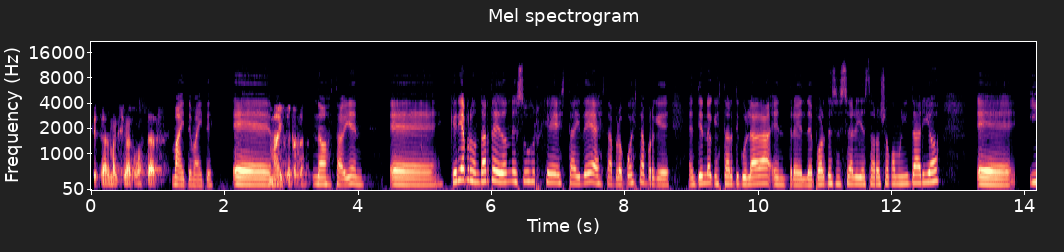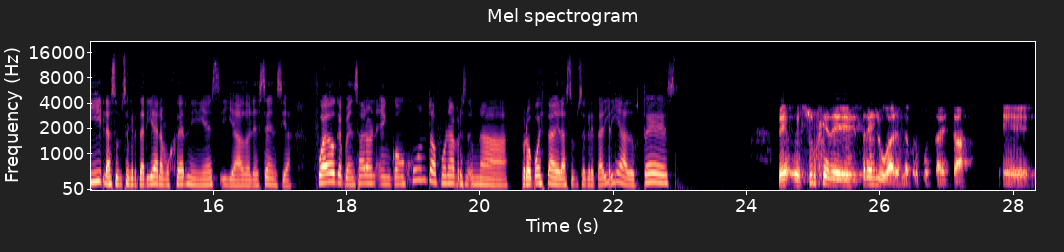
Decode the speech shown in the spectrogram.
¿Qué tal, Máxima? ¿Cómo estás? Maite, Maite. Eh, Maite, perdón. No, está bien. Eh, quería preguntarte de dónde surge esta idea, esta propuesta, porque entiendo que está articulada entre el deporte social y desarrollo comunitario, eh, y la Subsecretaría de la Mujer, Niñez y Adolescencia. ¿Fue algo que pensaron en conjunto? ¿Fue una, propuesta de la Subsecretaría, de ustedes? Eh, eh, surge de tres lugares la propuesta esta, eh,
